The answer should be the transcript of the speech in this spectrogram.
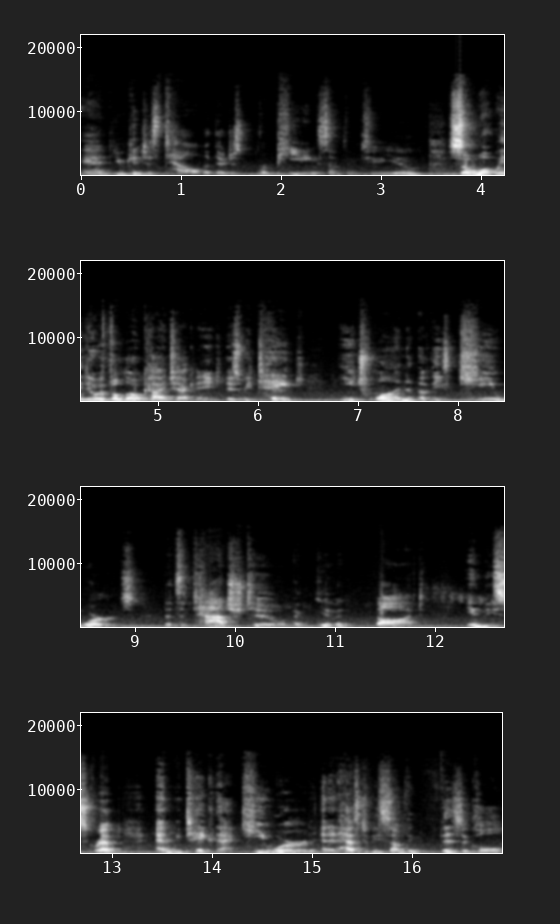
and you can just tell that they're just repeating something to you? So what we do with the loci technique is we take each one of these key words that's attached to a given thought in the script and we take that keyword and it has to be something physical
